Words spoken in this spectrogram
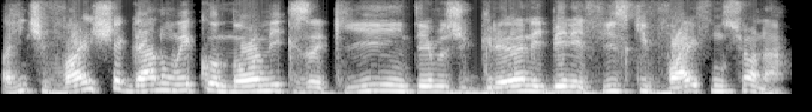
a gente vai chegar num economics aqui em termos de grana e benefício que vai funcionar.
